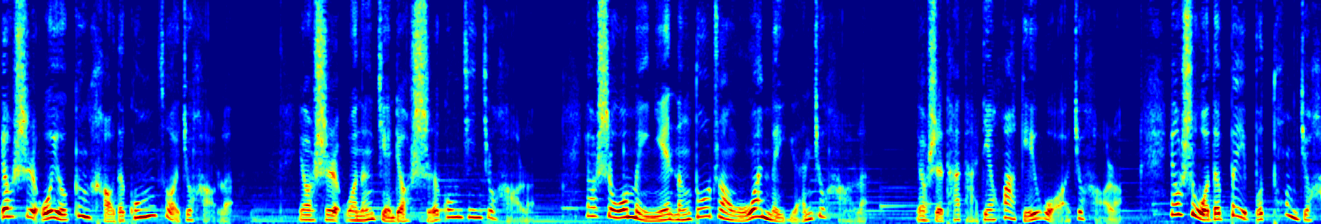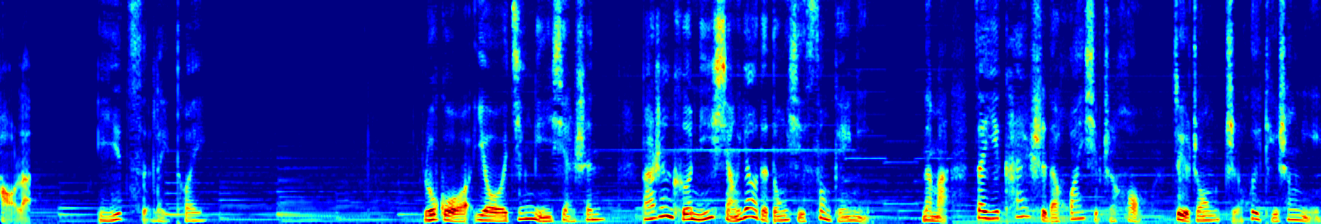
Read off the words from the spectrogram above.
要是我有更好的工作就好了；要是我能减掉十公斤就好了；要是我每年能多赚五万美元就好了；要是他打电话给我就好了；要是我的背不痛就好了，以此类推。如果有精灵现身，把任何你想要的东西送给你，那么在一开始的欢喜之后，最终只会提升你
